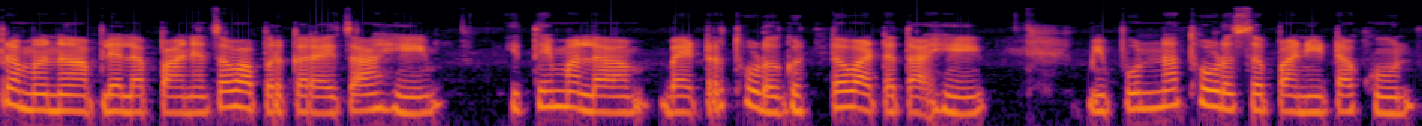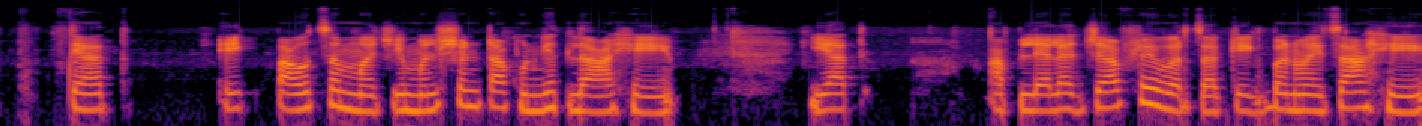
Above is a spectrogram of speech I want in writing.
प्रमाणे आपल्याला पाण्याचा वापर करायचा आहे. इथे मला बॅटर थोडं घट्ट वाटत आहे. मी पुन्हा थोडंसं पाणी टाकून त्यात एक पाव चम्मच इमल्शन टाकून घेतलं आहे. यात आपल्याला ज्या फ्लेवरचा केक बनवायचा आहे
